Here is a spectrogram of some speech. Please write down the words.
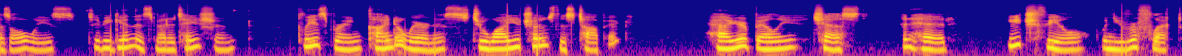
As always, to begin this meditation, please bring kind awareness to why you chose this topic, how your belly, chest, and head each feel when you reflect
